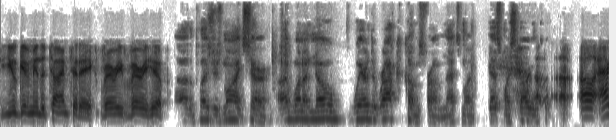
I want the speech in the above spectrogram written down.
you giving me the time today. Very, very hip. Uh, the pleasure's mine, sir. I want to know where the rock comes from. That's my that's my starting point. Uh, uh,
